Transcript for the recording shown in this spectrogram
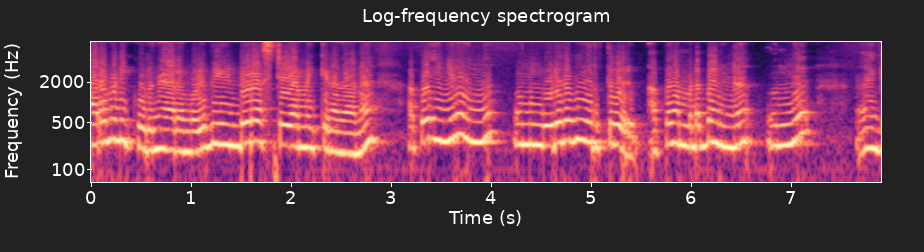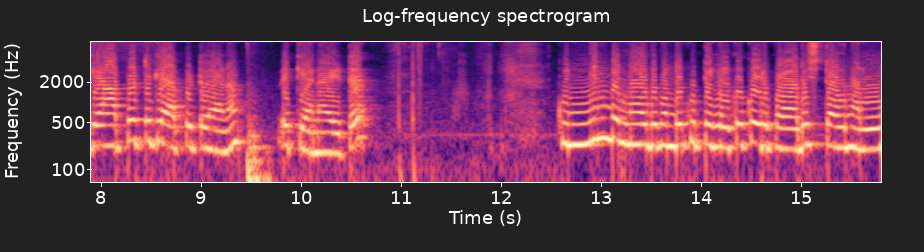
അരമണിക്കൂർ നേരം കൂടി വീണ്ടും റെസ്റ്റ് ചെയ്യാൻ വെക്കുന്നതാണ്. അപ്പൊ ഇനി ഒന്ന് ഒന്നും കൂടി ഇത് വീർത്ത് വരും. അപ്പൊ നമ്മുടെ ബെണ്ണ് ഒന്ന് ഗ്യാപ്പ് ഇട്ട് ഗ്യാപ്പ് ഇട്ട് വേണം വെക്കാനായിട്ട്. കുഞ്ഞൻ പെണ്ണായതുകൊണ്ട് കുട്ടികൾക്കൊക്കെ ഒരുപാട് ഇഷ്ടമാവും നല്ല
